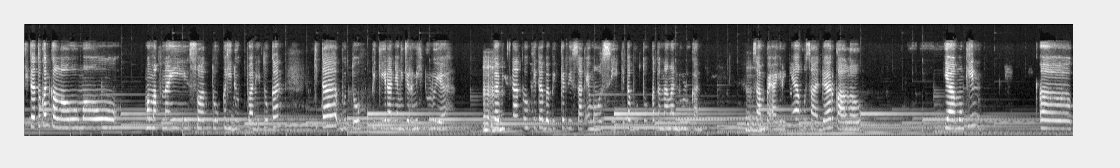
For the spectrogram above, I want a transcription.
kita tuh kan kalau mau memaknai suatu kehidupan itu kan kita butuh pikiran yang jernih dulu ya. Nggak mm -mm. bisa tuh kita berpikir di saat emosi kita butuh ketenangan dulu kan hmm. sampai akhirnya aku sadar kalau ya mungkin uh,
